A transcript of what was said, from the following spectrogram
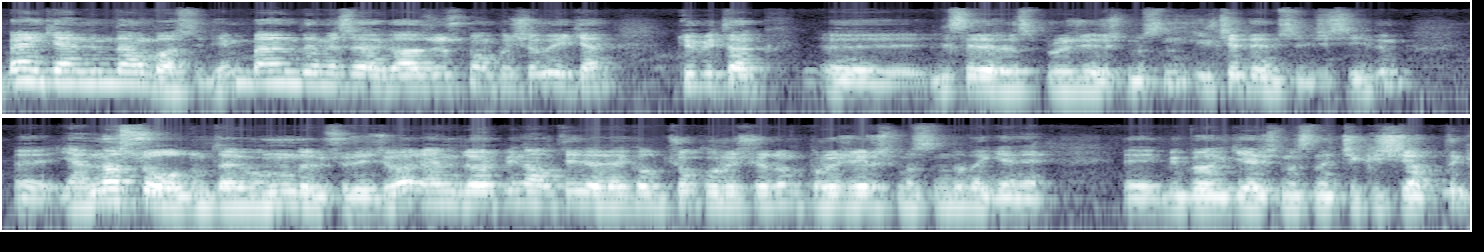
ben kendimden bahsedeyim. Ben de mesela Gazi Osman Paşa'dayken TÜBİTAK e, liseler arası proje yarışmasının ilçe temsilcisiydim. E, yani nasıl oldum tabii bunun da bir süreci var. Hem 4006 ile alakalı çok uğraşıyordum. Proje yarışmasında da gene e, bir bölge yarışmasına çıkış yaptık.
